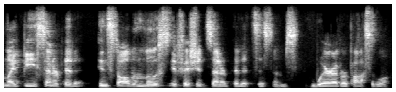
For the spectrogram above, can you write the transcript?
might be center pivot. Install the most efficient center pivot systems wherever possible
